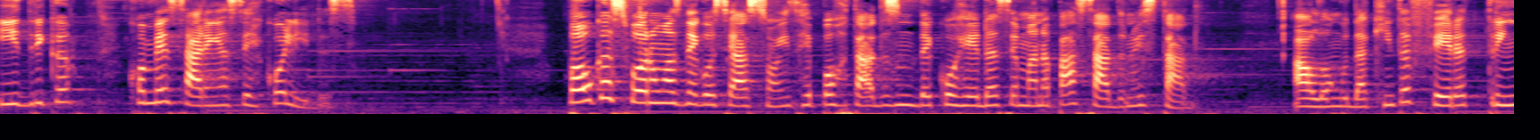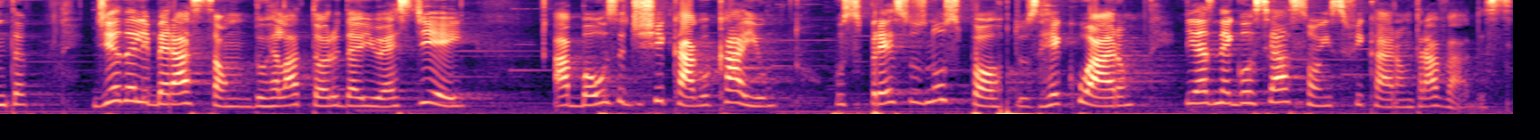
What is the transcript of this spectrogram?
hídrica, começarem a ser colhidas. Poucas foram as negociações reportadas no decorrer da semana passada no estado. Ao longo da quinta-feira, 30, dia da liberação do relatório da USDA, a bolsa de Chicago caiu, os preços nos portos recuaram e as negociações ficaram travadas.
